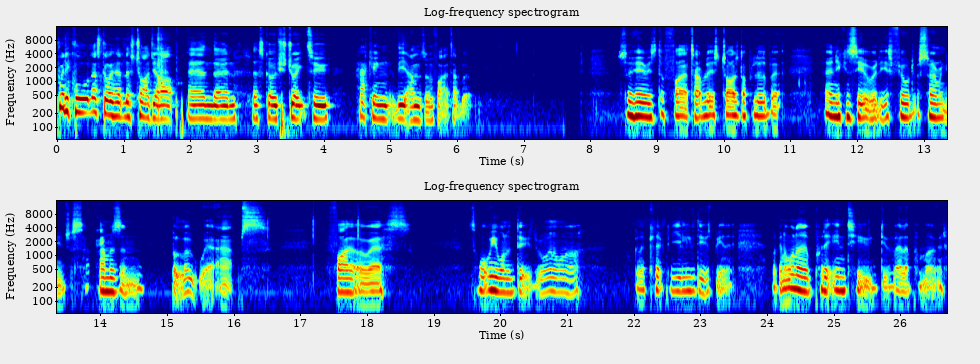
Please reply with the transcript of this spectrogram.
Pretty cool, let's go ahead, let's charge it up and then let's go straight to hacking the Amazon Fire tablet. So here is the Fire tablet, it's charged up a little bit and you can see already it's filled with so many just Amazon bloatware apps, Fire OS. So what we want to do is we're going to want to, I'm going to click the leave the USB in it. we're going to want to put it into developer mode.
